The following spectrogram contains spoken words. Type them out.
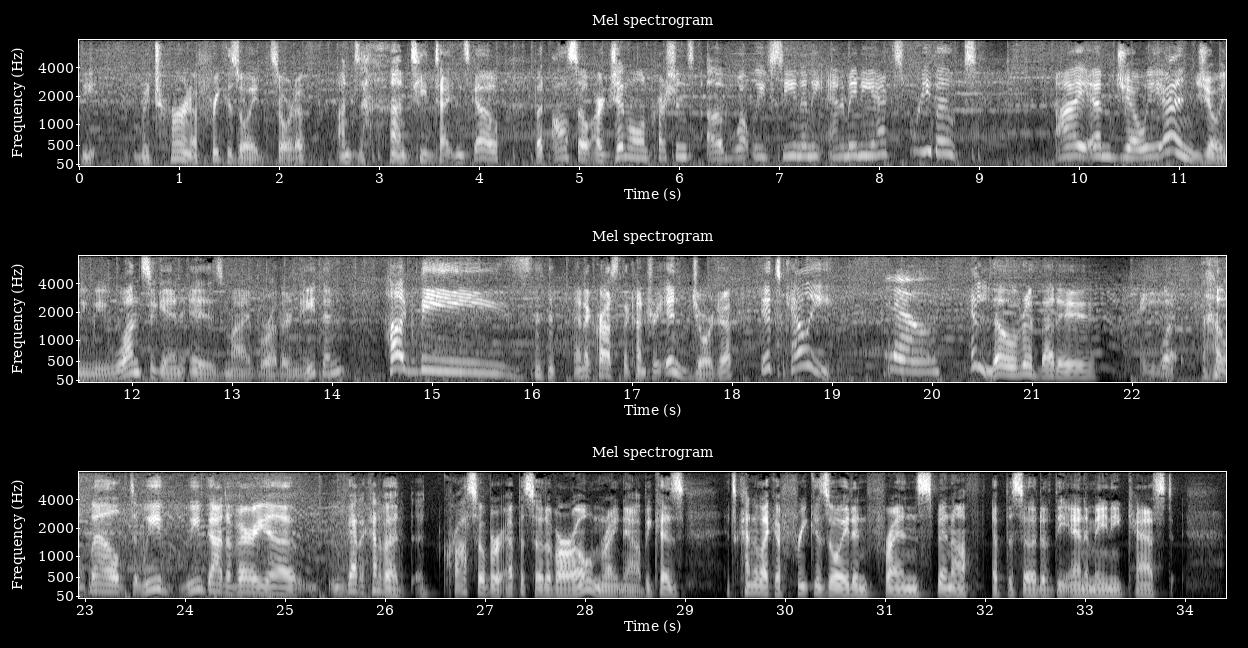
the return of Freakazoid, sort of, on, on Teen Titans Go, but also our general impressions of what we've seen in the Animaniacs reboot. I am Joey, and joining me once again is my brother Nathan. Huggbees! and across the country in Georgia, it's Kelly. Hello. Hello, everybody. Well, well, we've we've got a very uh, we've got a kind of a, a crossover episode of our own right now because it's kind of like a Freakazoid and Friends spin-off episode of the Animanicast,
